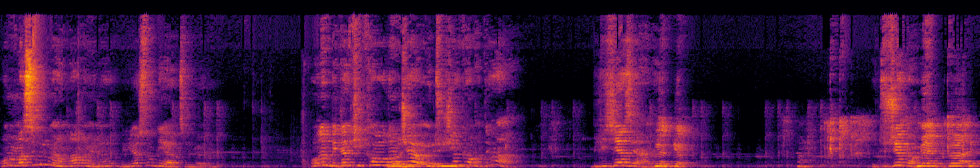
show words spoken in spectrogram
Onu nasıl bilmiyorum lan oyunu? Biliyorsun diye hatırlıyorum. Oğlum bir dakika olunca Öyle. ötecek ama değil mi? Bileceğiz yani. Yok yok. Ötecek ama. Ben,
